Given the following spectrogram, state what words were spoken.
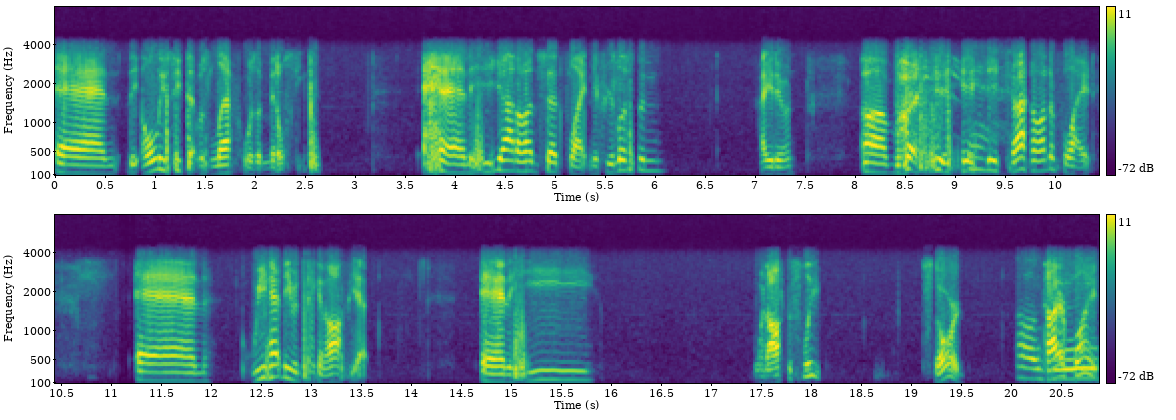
and the only seat that was left was a middle seat. And he got on said flight. And if you're listening, how you doing? Uh, but Yeah. he got on the flight, and we hadn't even taken off yet. And he went off to sleep, snored Oh, entire geez. flight.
